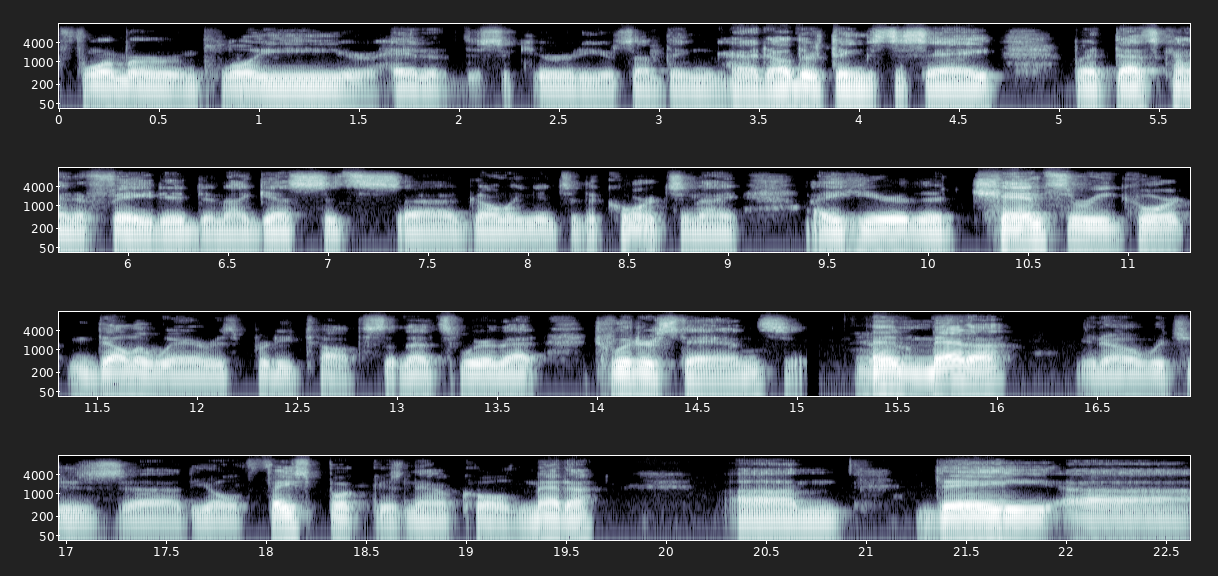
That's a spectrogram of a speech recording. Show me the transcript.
former employee or head of the security or something, had other things to say, but that's kind of faded. And I guess it's uh, going into the courts. And I I hear the Chancery Court in Delaware is pretty tough. So that's where that Twitter stands. Yeah. And Meta, you know, which is uh, the old Facebook, is now called Meta. Um, they, uh,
